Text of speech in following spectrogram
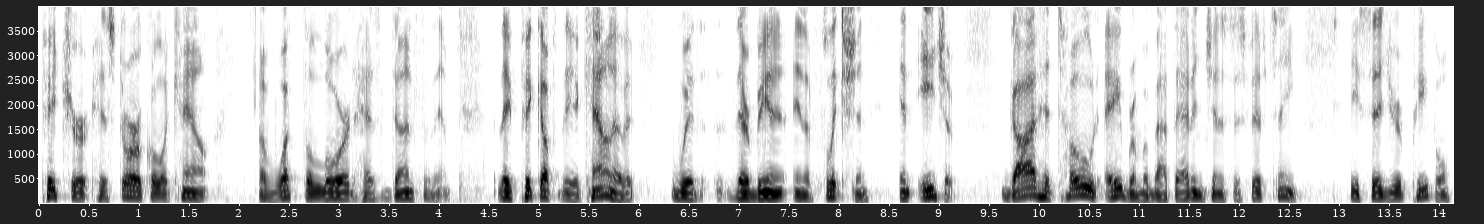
picture historical account of what the Lord has done for them. They pick up the account of it with there being an affliction in Egypt. God had told Abram about that in Genesis 15. He said, Your people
